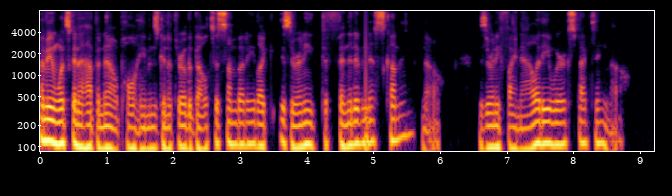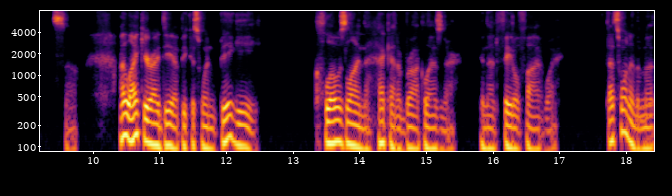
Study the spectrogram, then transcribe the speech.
I mean, what's going to happen now? Paul Heyman's going to throw the belt to somebody? Like is there any definitiveness coming? No. Is there any finality we're expecting? No. So I like your idea because when Big E clotheslined the heck out of Brock Lesnar in that fatal five way, that's one of the mo-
